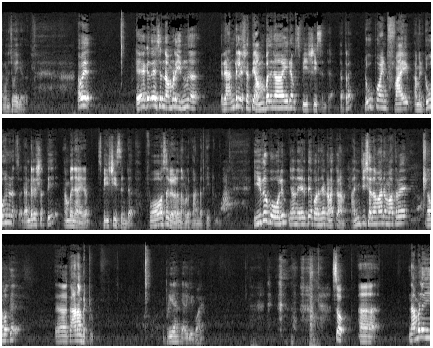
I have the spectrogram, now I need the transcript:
അങ്ങനെ ചോദിക്കരുത്. അപ്പോൾ ഏകദേശം നമ്മൾ ഇന്ന് രണ്ട് ലക്ഷത്തി അമ്പതിനായിരം സ്പീഷീസിന്റെ എത്ര? Two point five I mean two hundred രണ്ട് ലക്ഷത്തി അമ്പതിനായിരം സ്പീഷീസിന്റെ ഫോസലുകൾ നമ്മൾ കണ്ടെത്തിയിട്ടുണ്ട്. ഇതുപോലും ഞാൻ നേരത്തെ പറഞ്ഞ കണക്കാണ്. അഞ്ച് ശതമാനം മാത്രമേ നമുക്ക് കാണാൻ പറ്റൂ. പ്രിയ സോ നമ്മൾ ഈ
